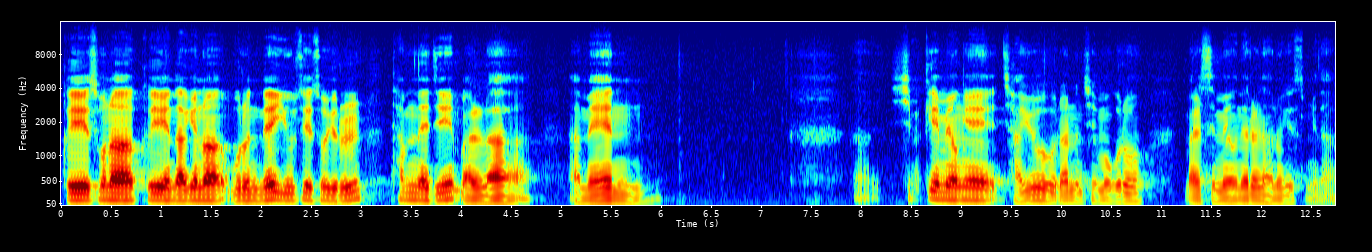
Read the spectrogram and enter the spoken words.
그의 소나 그의 낙이나 물은 내 이웃의 소유를 탐내지 말라. 아멘. 아, 십계명의 자유라는 제목으로 말씀의 은혜를 나누겠습니다.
